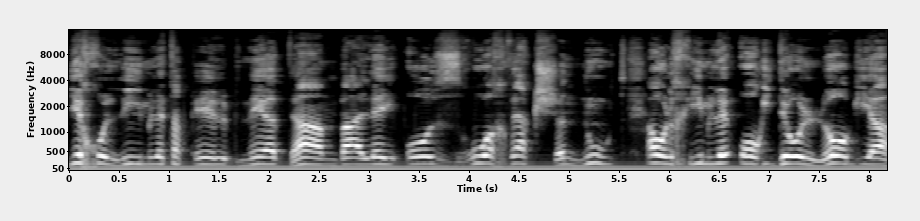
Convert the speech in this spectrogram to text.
יכולים לטפל בני אדם בעלי עוז רוח ועקשנות ההולכים לאור אידיאולוגיה,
